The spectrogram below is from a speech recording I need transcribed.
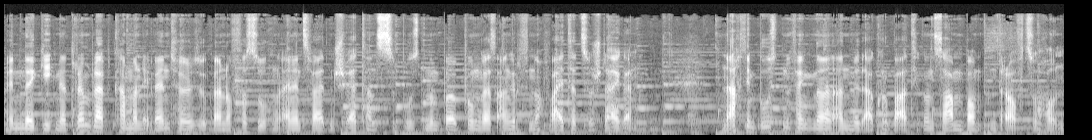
Wenn der Gegner drin bleibt, kann man eventuell sogar noch versuchen, einen zweiten Schwertanz zu boosten und Papungas Angriff noch weiter zu steigern. Nach dem Boosten fängt man an mit Akrobatik und Samenbomben draufzuhauen.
